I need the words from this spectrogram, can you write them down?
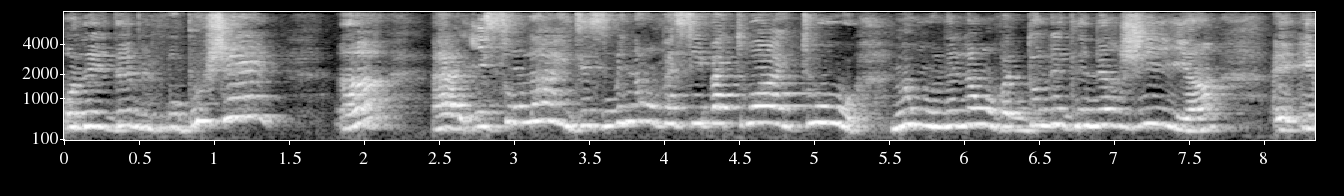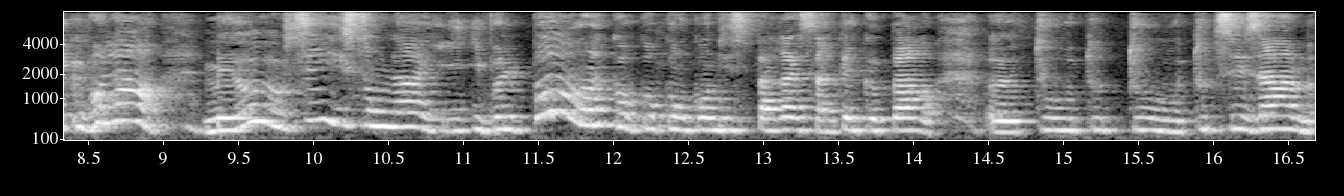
on est aidés, mais il faut bouger, hein ah, ils sont là, ils disent, mais non, vas-y, bats-toi et tout. Nous, on est là, on va te donner de l'énergie, hein. Et, voilà. Mais eux aussi, ils sont là, ils, veulent pas hein, qu'on disparaisse hein, quelque part. Euh, toutes ces âmes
